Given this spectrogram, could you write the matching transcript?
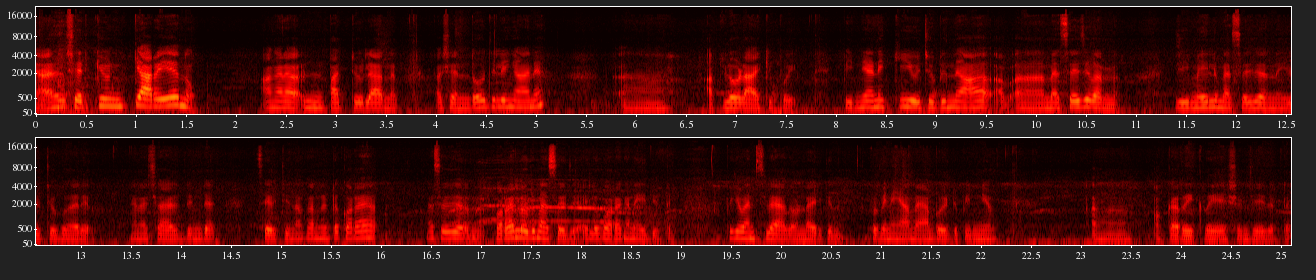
ഞാൻ ശരിക്കും എനിക്കറിയുന്നു. അങ്ങനെ പറ്റൂല എന്ന് പക്ഷെ എന്തോ ഇതിൽ ഞാൻ അപ്ലോഡാക്കിപ്പോയി പിന്നെയാണ് എനിക്ക് യൂട്യൂബിൽ നിന്ന് ആ മെസ്സേജ് വന്ന്. ജിമെയിൽ മെസ്സേജ് വന്ന് യൂട്യൂബുകാർ അങ്ങനെ ചൈൽഡിന്റെ സേഫ്റ്റി എന്നൊക്കെ പറഞ്ഞിട്ട് കുറേ മെസ്സേജ് കുറേ ഒരു മെസ്സേജ് അതിൽ കുറേ അങ്ങനെ എഴുതിയിട്ട്. അപ്പോൾ എനിക്ക് മനസ്സിലായതുകൊണ്ടായിരിക്കുന്നു. അപ്പോൾ പിന്നെ ഞാൻ വേഗം പോയിട്ട് പിന്നെയും ഒക്കെ റീക്രിയേഷൻ ചെയ്തിട്ട്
